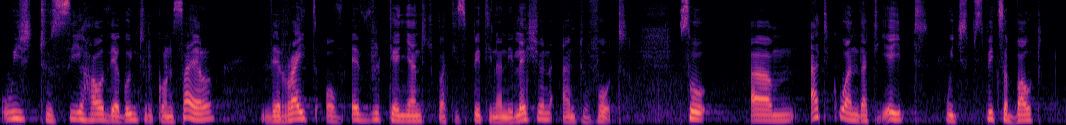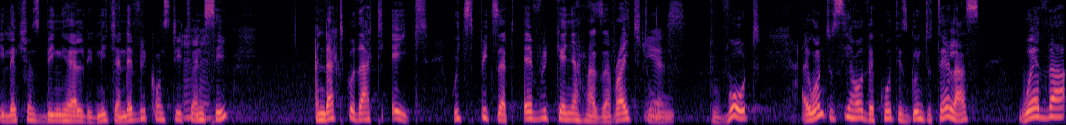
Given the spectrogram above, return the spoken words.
wish to see how they are going to reconcile the right of every Kenyan to participate in an election and to vote. So, um, Article 138, which speaks about elections being held in each and every constituency, mm -hmm. and Article 38, which speaks that every Kenyan has a right to, yes. to vote, I want to see how the court is going to tell us whether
